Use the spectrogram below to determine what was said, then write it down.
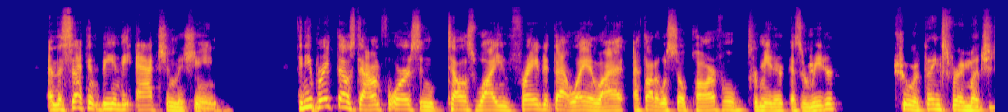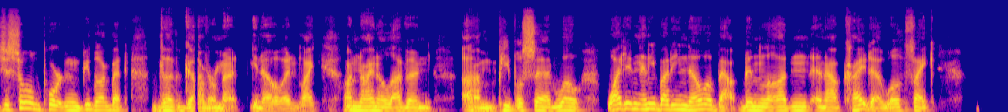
and the second being the action machine. Can you break those down for us and tell us why you framed it that way and why I thought it was so powerful for me to, as a reader? Sure. Thanks very much. It's just so important. People talk about the government, you know, and like on 9 11, um, people said, well, why didn't anybody know about bin Laden and Al Qaeda? Well, it's like,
